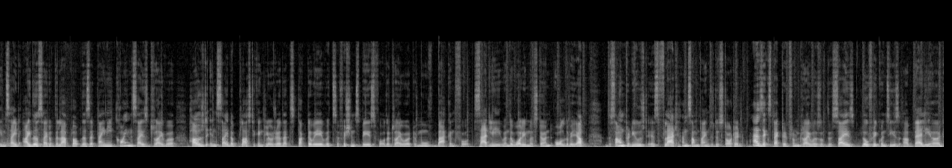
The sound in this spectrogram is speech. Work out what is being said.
Inside either side of the laptop, there's a tiny coin-sized driver housed inside a plastic enclosure that's tucked away with sufficient space for the driver to move back and forth. Sadly, when the volume is turned all the way up, the sound produced is flat and sometimes distorted. As expected from drivers of this size, low frequencies are barely heard,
